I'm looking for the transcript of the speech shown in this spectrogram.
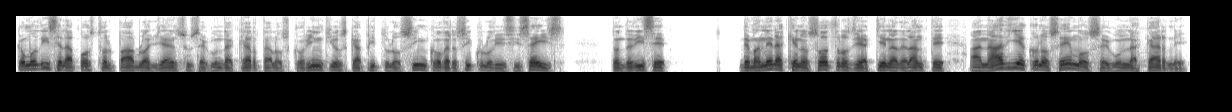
Como dice el apóstol Pablo allá en su segunda carta a los Corintios capítulo 5 versículo 16, donde dice, de manera que nosotros de aquí en adelante a nadie conocemos según la carne,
